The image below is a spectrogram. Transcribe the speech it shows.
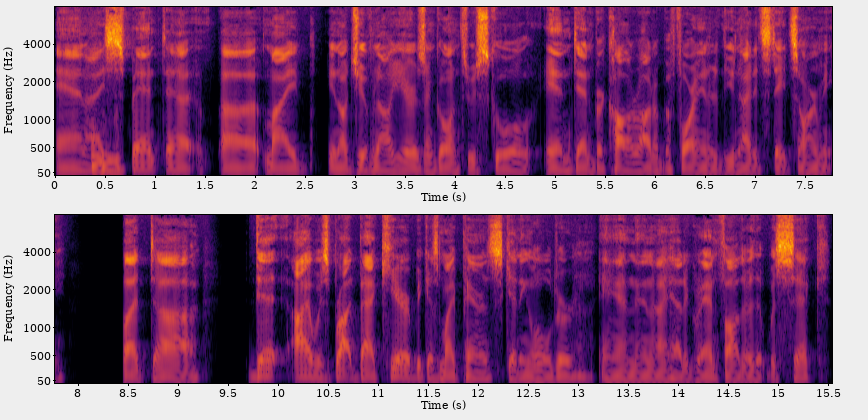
And I mm. spent uh, uh, my you know juvenile years and going through school in Denver, Colorado, before I entered the United States Army. But uh, did, I was brought back here because my parents getting older, and then I had a grandfather that was sick,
